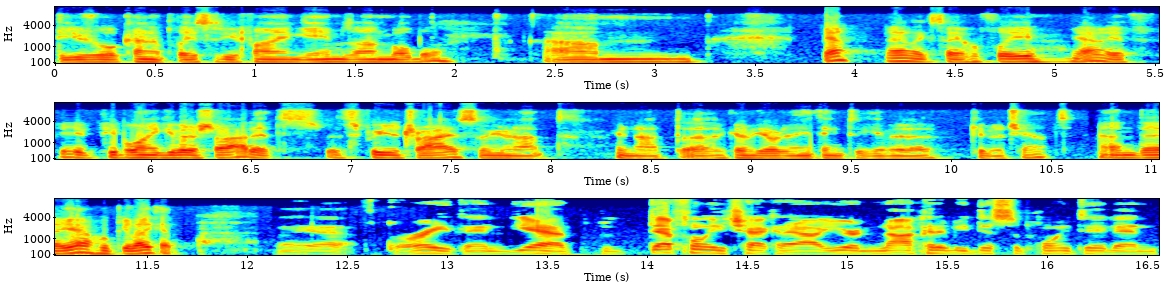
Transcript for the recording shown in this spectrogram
the usual kind of places you find games on mobile. Um, yeah, yeah, like I say, hopefully, yeah, if, if people want to give it a shot, it's it's free to try, so you're not you're not uh, going to be owed anything to give it a give it a chance. And uh, yeah, hope you like it. Oh, yeah, great, and yeah, definitely check it out. You're not going to be disappointed, and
